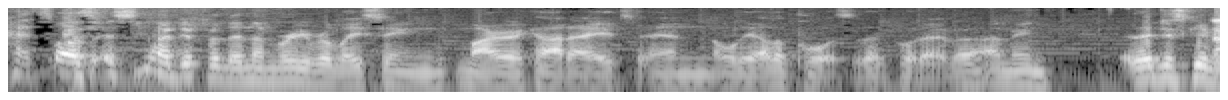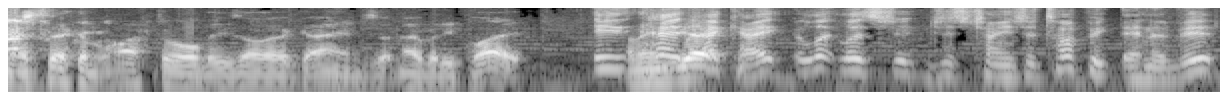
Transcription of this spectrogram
That's Well, it's, it's no different than them re-releasing Mario Kart 8 and all the other ports that they put over. I mean, they're just giving That's a second cool. life to all these other games that nobody played. It I mean, ha- yeah. Okay, let, us ju- just change the topic then a bit.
